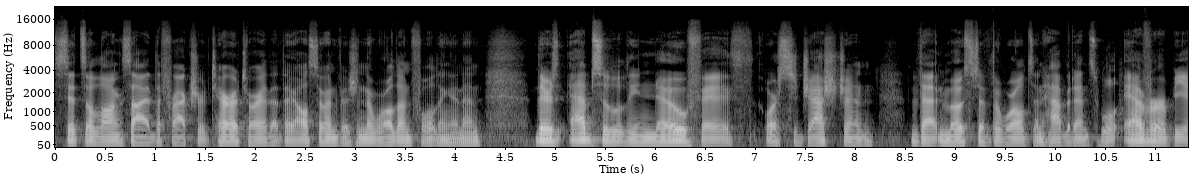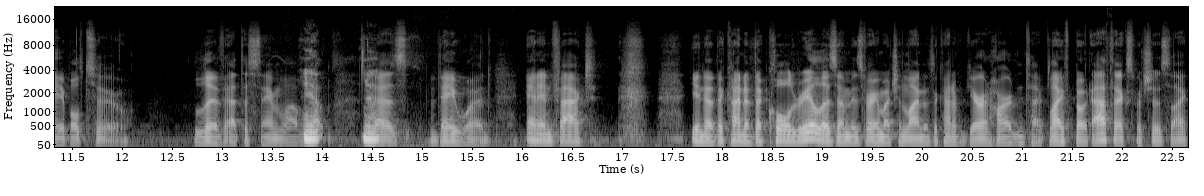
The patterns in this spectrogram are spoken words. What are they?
sits alongside the fractured territory that they also envision the world unfolding in. And there's absolutely no faith or suggestion that most of the world's inhabitants will ever be able to live at the same level Yep. Yep. as they would. And in fact, you know, the kind of the cold realism is very much in line with the kind of Garrett Hardin type lifeboat ethics, which is like,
